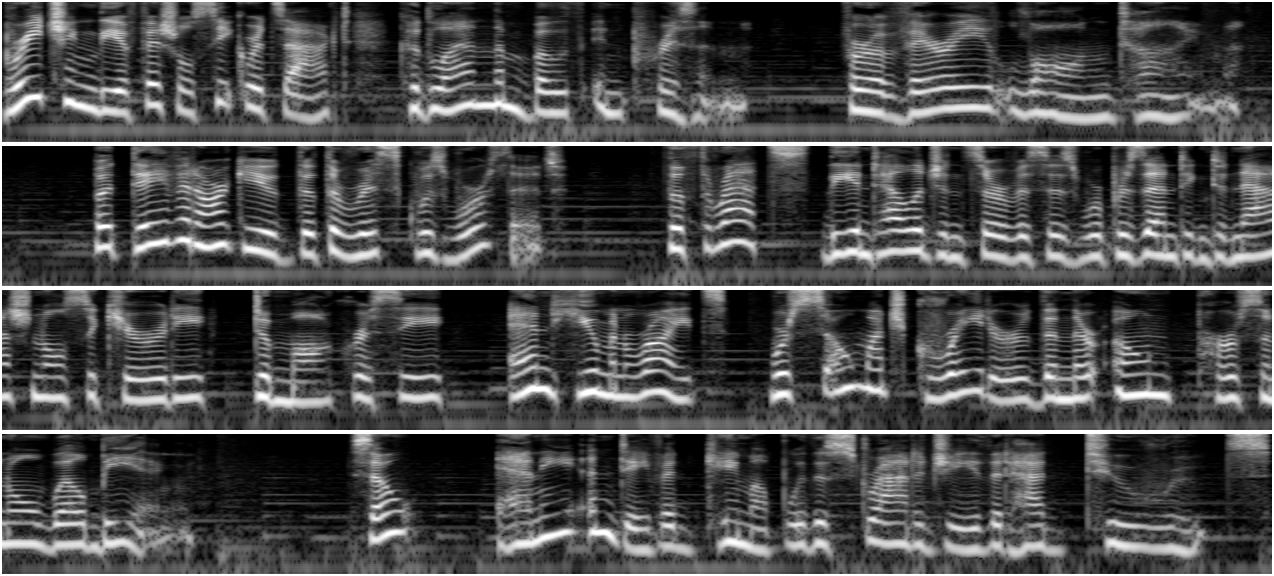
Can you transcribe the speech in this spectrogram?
Breaching the Official Secrets Act could land them both in prison for a very long time. But David argued that the risk was worth it. The threats the intelligence services were presenting to national security, democracy, and human rights were so much greater than their own personal well being. So Annie and David came up with a strategy that had two routes.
